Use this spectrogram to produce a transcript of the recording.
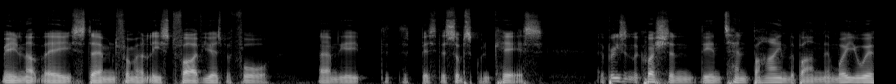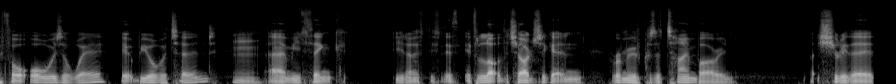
meaning that they stemmed from at least five years before um, the, the, the the subsequent case. It brings into question the intent behind the ban. Then, were UEFA always aware it would be overturned? Mm. Um, you'd think, you know, if, if if a lot of the charges are getting removed because of time barring, like surely their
